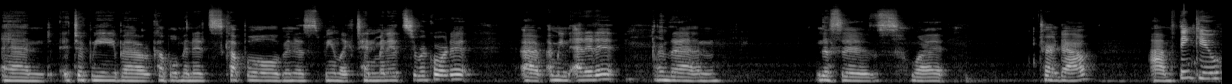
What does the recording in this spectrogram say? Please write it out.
And it took me about a couple minutes, couple minutes, being like 10 minutes to record it. Uh, I mean, edit it. And then this is what turned out. Um, thank you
